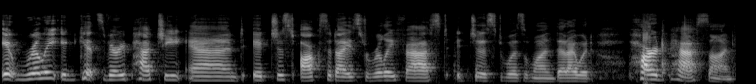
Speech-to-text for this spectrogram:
it really it gets very patchy and it just oxidized really fast. It just was one that i would hard pass on.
